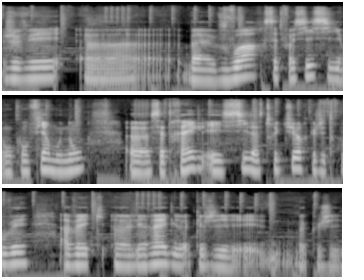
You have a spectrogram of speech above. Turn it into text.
je vais euh, bah, voir cette fois-ci si on confirme ou non euh, cette règle et si la structure que j'ai trouvée avec les règles que j'ai bah, que j'ai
